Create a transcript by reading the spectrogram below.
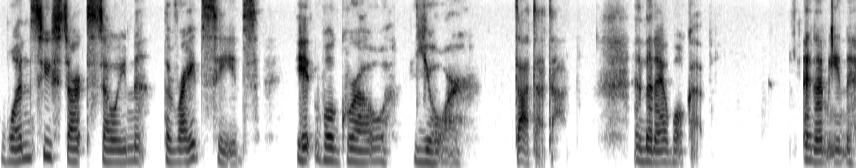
"Once you start sowing the right seeds, it will grow your dot dot dot." And then I woke up. And I mean,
